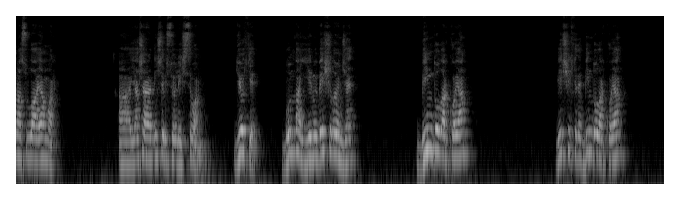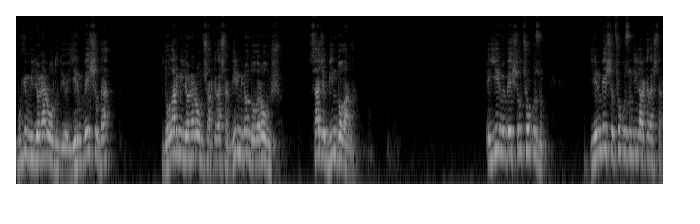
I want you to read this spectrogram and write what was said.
Nasrullah Ayan var. Aa, Yaşar Erdinç'le bir söyleşisi var. Diyor ki bundan 25 yıl önce 1000 dolar koyan bir şirkete 1000 dolar koyan bugün milyoner oldu diyor. 25 yılda dolar milyoner olmuş arkadaşlar. 1 milyon dolar olmuş. Sadece 1000 dolarla. E 25 yıl çok uzun. 25 yıl çok uzun değil arkadaşlar.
